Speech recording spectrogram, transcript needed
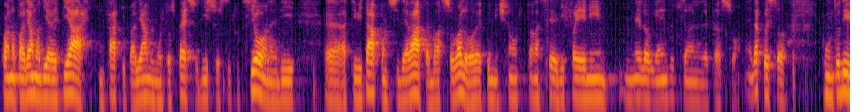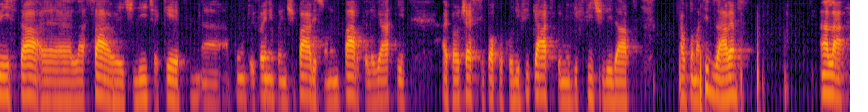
Quando parliamo di RPA, infatti parliamo molto spesso di sostituzione di eh, attività considerate a basso valore, quindi ci sono tutta una serie di freni nell'organizzazione delle persone. E da questo punto di vista eh, la Sarri ci dice che eh, appunto i freni principali sono in parte legati ai processi poco codificati, quindi difficili da automatizzare, alla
